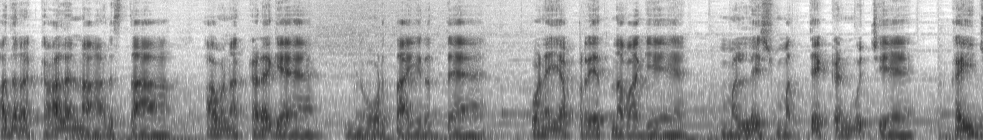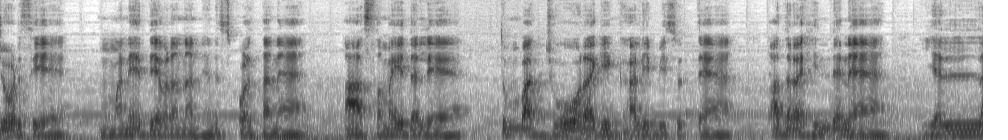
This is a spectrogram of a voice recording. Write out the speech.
ಅದರ ಕಾಲನ್ನು ಆಡಿಸ್ತಾ ಅವನ ಕಡೆಗೆ ನೋಡ್ತಾ ಇರುತ್ತೆ. ಕೊನೆಯ ಪ್ರಯತ್ನವಾಗಿ ಮಲ್ಲೇಶ್ ಮತ್ತೆ ಕಣ್ಮುಚ್ಚಿ ಕೈ ಜೋಡಿಸಿ ಮನೆ ದೇವರನ್ನ ನೆನೆಸ್ಕೊಳ್ತಾನೆ. ಆ ಸಮಯದಲ್ಲಿ ತುಂಬ ಜೋರಾಗಿ ಗಾಳಿ ಬೀಸುತ್ತೆ. ಅದರ ಹಿಂದೆನೆ ಎಲ್ಲ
